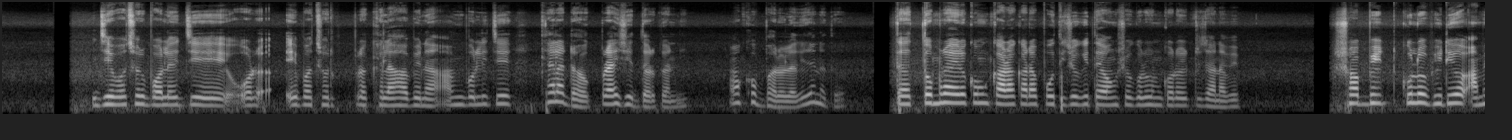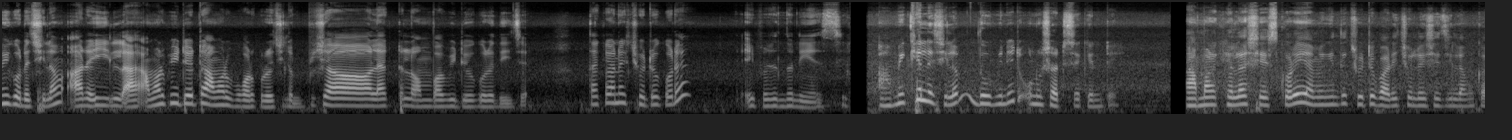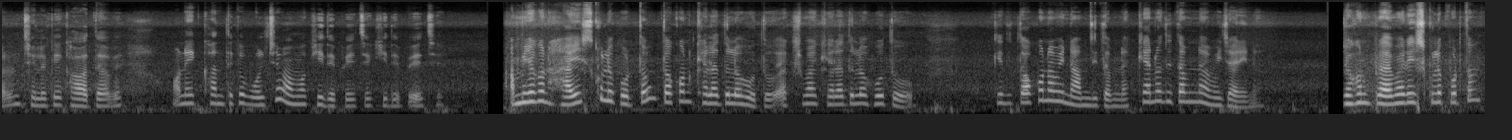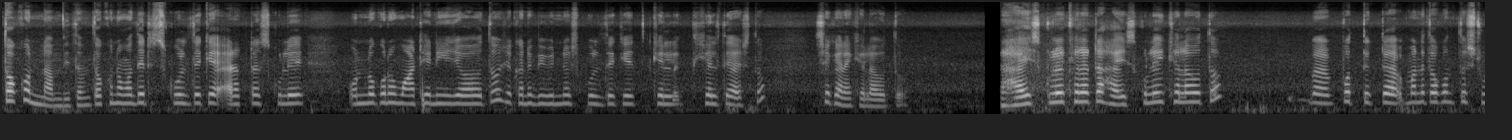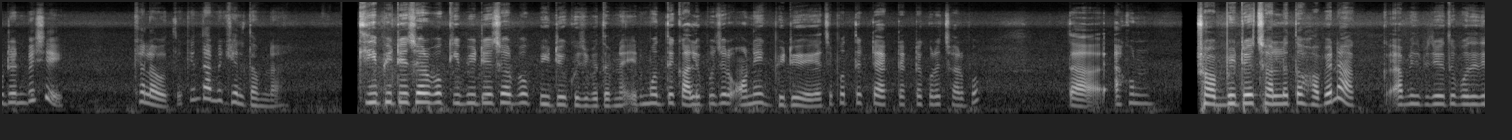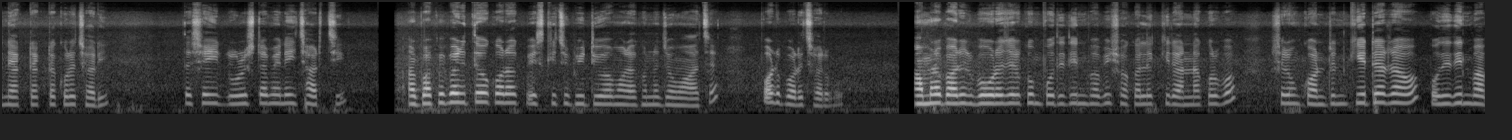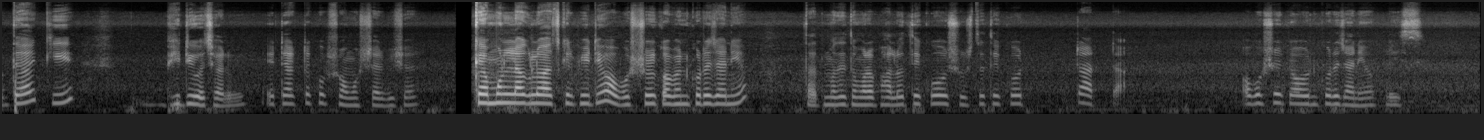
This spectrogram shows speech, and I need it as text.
যে বছর বলে যে ওর এবছর খেলা হবে না, আমি বলি যে খেলাটা হোক প্রাইজের দরকার নেই। আমার খুব ভালো লাগে, জানো তো? তা তোমরা এরকম কারা কারা প্রতিযোগিতায় অংশগ্রহণ করো একটু জানাবে। সব ভিডগুলো ভিডিও আমি করেছিলাম আর এই আমার ভিডিওটা আমার বর করেছিলাম বিশাল একটা লম্বা ভিডিও করে দিয়েছে। তাকে অনেক ছোট করে এই পর্যন্ত নিয়ে এসেছি। আমি খেলেছিলাম দু মিনিট উনষাট সেকেন্ডে। আমার খেলা শেষ করেই আমি কিন্তু ছুটে বাড়ি চলে এসেছিলাম, কারণ ছেলেকে খাওয়াতে হবে। অনেকক্ষণ থেকে বলছে, মামা খিদে পেয়েছে খিদে পেয়েছে। আমি যখন হাই স্কুলে পড়তাম, তখন খেলাধুলো হতো। একসময় খেলাধুলো হতো, কিন্তু তখন আমি নাম দিতাম না। কেন দিতাম না আমি জানি না। যখন প্রাইমারি স্কুলে পড়তাম, তখন নাম দিতাম। তখন আমাদের স্কুল থেকে আরেকটা স্কুলে অন্য কোনো মাঠে নিয়ে যাওয়া হতো, সেখানে বিভিন্ন স্কুল থেকে খেল, খেলতে আসতো, সেখানে খেলা হতো। হাই স্কুলের খেলাটা হাই স্কুলেই খেলা হতো। প্রত্যেকটা মানে তখন তো স্টুডেন্ট বেশি, খেলা হতো। কিন্তু আমি খেলতাম না। কী ভিডিও ছাড়বো, কী ভিডিও ছাড়বো, ভিডিও খুঁজে পেতাম না। এর মধ্যে কালী পুজোর অনেক ভিডিও হয়ে গেছে, প্রত্যেকটা একটা একটা করে ছাড়বো। তা এখন সব ভিডিও ছাড়লে তো হবে না, আমি যেহেতু প্রতিদিন একটা একটা করে ছাড়ি, তা সেই রুলসটা মেনেই ছাড়ছি। আর বাপের বাড়িতেও করা বেশ কিছু ভিডিও আমার এখনও জমা আছে, পরে পরে ছাড়বো। আমরা বাড়ির বউরা যেরকম প্রতিদিন ভাবি সকালে কি রান্না করব, সেরকম কন্টেন্ট ক্রিয়েটাররাও প্রতিদিন ভাবতে হয় কি ভিডিও ছাড়বে। এটা একটা খুব সমস্যার বিষয়। কেমন লাগল আজকের ভিডিও? অবশ্যই কমেন্ট করে জানিও। তার মধ্যে তোমরা ভালো থেকো, সুস্থ থেকো। টাটা। অবশ্যই কমেন্ট করে জানিও প্লিজ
